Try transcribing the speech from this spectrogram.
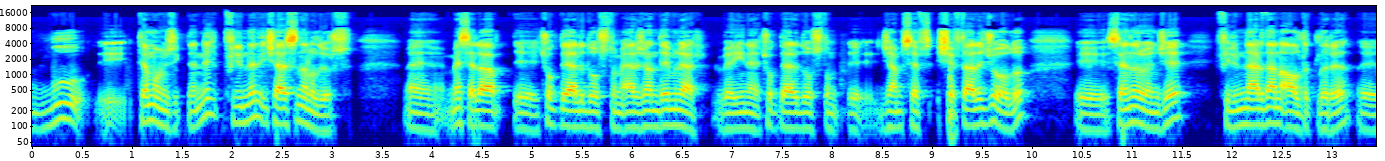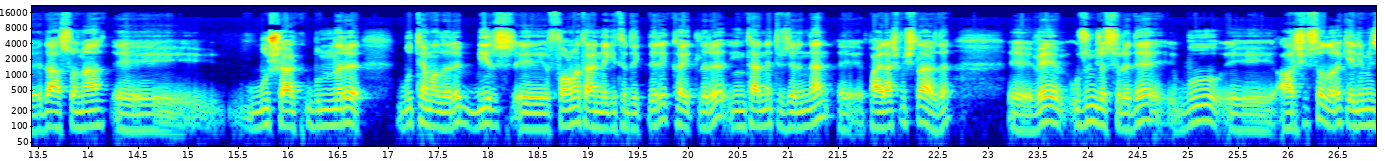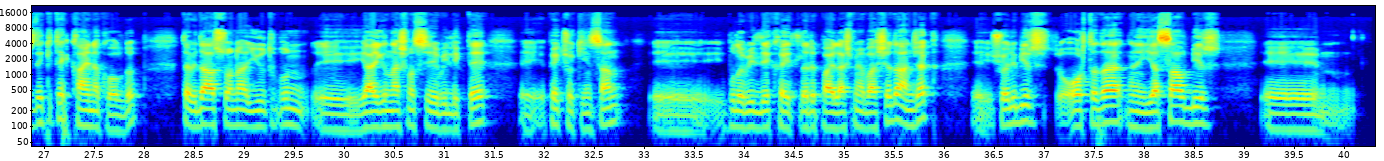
bu e, tema müziklerini filmlerin içerisinden alıyoruz. E, mesela e, çok değerli dostum Ercan Demirel ve yine çok değerli dostum e, Cem Şef Şeftalicioğlu e, seneler önce filmlerden aldıkları e, daha sonra e, bu şarkı bunları bu temaları bir e, format haline getirdikleri kayıtları internet üzerinden paylaşmışlardı. Ve uzunca sürede bu arşivsel olarak elimizdeki tek kaynak oldu. Tabii daha sonra YouTube'un yaygınlaşmasıyla birlikte pek çok insan e, bulabildiği kayıtları paylaşmaya başladı ancak e, şöyle bir ortada hani yasal bir e,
